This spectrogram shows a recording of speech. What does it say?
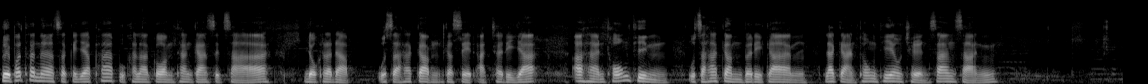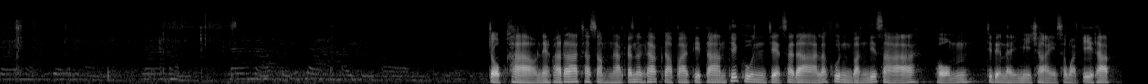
โดยพัฒนาศักยภาพบุคลากรทางการศึกษา ยกระดับ อุตสาหกรรมเกษตรอัจฉริยะ อาหารท้องถิ่น อุตสาหกรรมบริการ และการท่องเที่ยวเชิงสร้างสรรค์ จบข่าวในพระราชสำนักกันนะครับ กลับไปติดตามที่คุณเจษดาและคุณวันวิสา ผมจิตรนัยมีชัย สวัสดีครับ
